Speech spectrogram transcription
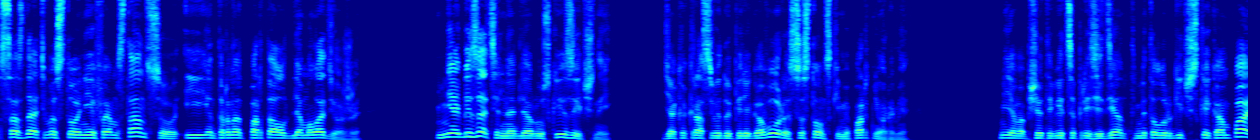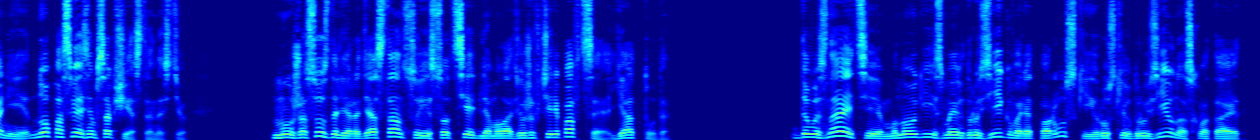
создать в Эстонии ФМ-станцию и интернет-портал для молодежи. Не обязательно для русскоязычной. Я как раз веду переговоры с эстонскими партнерами. Я вообще-то вице-президент металлургической компании, но по связям с общественностью — мы уже создали радиостанцию и соцсеть для молодежи в Череповце. Я оттуда. Да вы знаете, многие из моих друзей говорят по-русски, и русских друзей у нас хватает.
